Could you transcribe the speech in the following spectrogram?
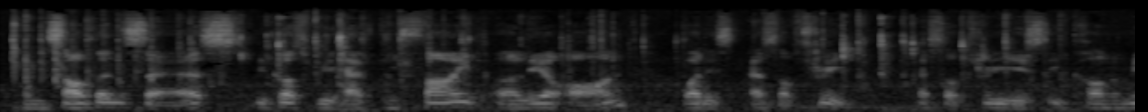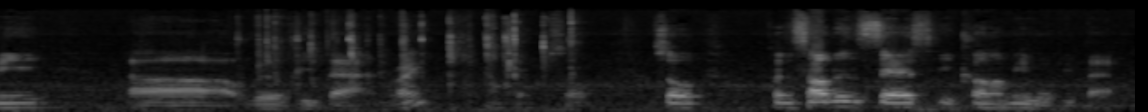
consultant says, because we have defined earlier on what is S of 3. S of 3 is economy uh, will be bad, right? Okay, so, so consultant says economy will be bad.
